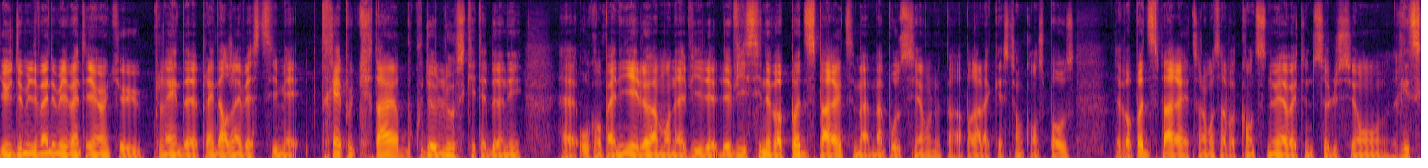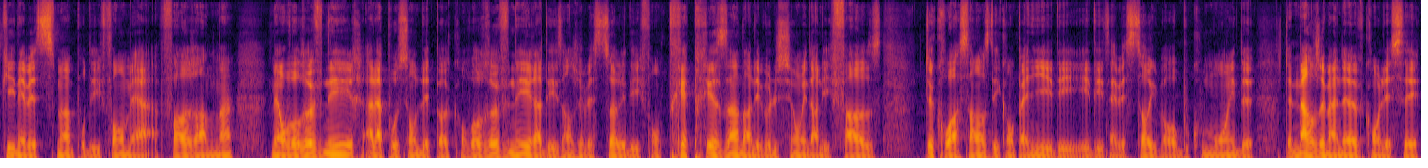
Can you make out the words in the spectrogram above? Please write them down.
Il y a eu 2020-2021 qui a eu plein de plein d'argent investi, mais très peu de critères, beaucoup de lousses qui étaient donnés euh, aux compagnies. Et là, à mon avis, le, VC ne va pas disparaître, c'est ma, position par rapport à la question qu'on se pose, ne va pas disparaître. Selon moi, ça va continuer à être une solution risquée d'investissement pour des fonds, mais à fort rendement. Mais on va revenir à la position de l'époque. On va revenir à des anges investisseurs et des fonds très présents dans l'évolution et dans les phases de croissance des compagnies et des, investisseurs, il va y avoir beaucoup moins de, marge de manœuvre qu'on laissait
